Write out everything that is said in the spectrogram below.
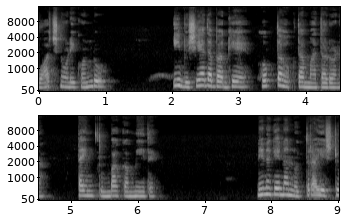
ವಾಚ್ ನೋಡಿಕೊಂಡು, ಈ ವಿಷಯದ ಬಗ್ಗೆ ಹೋಗ್ತಾ ಹೋಗ್ತಾ ಮಾತಾಡೋಣ. ಟೈಮ್ ತುಂಬ ಕಮ್ಮಿ ಇದೆ. ನಿನಗೆ ನನ್ನ ಉತ್ತರ ಎಷ್ಟು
